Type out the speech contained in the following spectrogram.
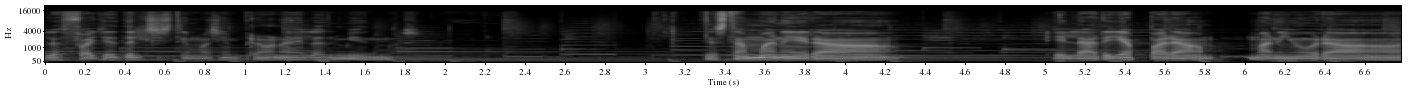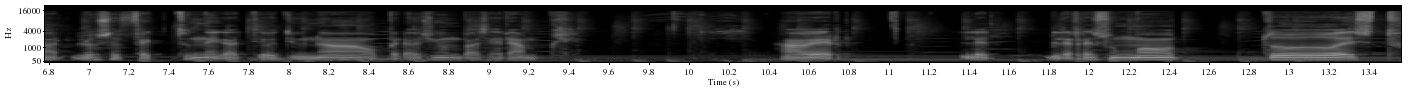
las fallas del sistema siempre van a ser las mismas. De esta manera, el área para maniobrar los efectos negativos de una operación va a ser amplia. A ver, le, resumo todo esto.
